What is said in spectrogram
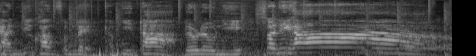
กันที่ความสำเร็จกับกีตาร์เร็วๆนี้ สวัสดีค่ะ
